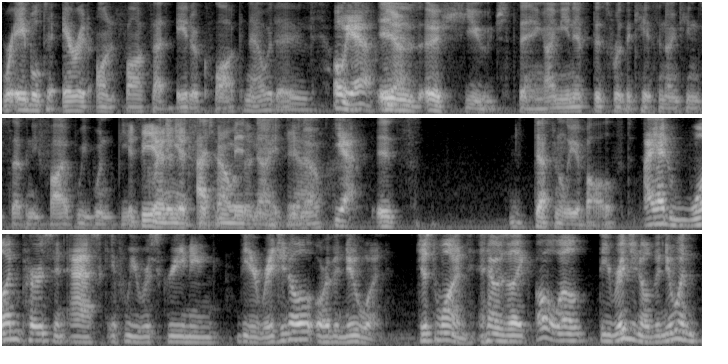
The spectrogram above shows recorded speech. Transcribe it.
we're able to air it on Fox at eight o'clock nowadays. oh yeah is a huge thing. I mean, if this were the case in 1975, we wouldn't be It'd screening edited it for at television, midnight. You know, yeah it's definitely evolved. I had one person ask if we were screening the original or the new one. Just one. And I was like, oh, well, the original, the new one.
